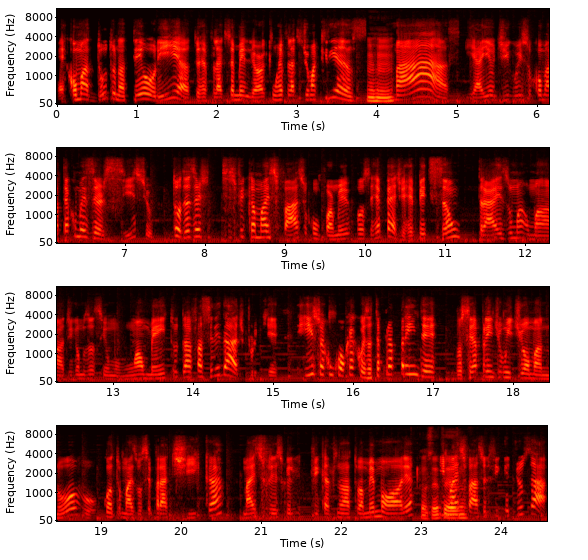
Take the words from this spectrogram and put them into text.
é como adulto, na teoria, o teu reflexo é melhor que um reflexo de uma criança. Uhum. Mas, e aí eu digo isso como até como exercício, todo exercício fica mais fácil conforme você repete. Repetição traz uma, uma digamos assim, um, um, aumento da facilidade, porque isso é com qualquer coisa, até para aprender. Você aprende um idioma novo, quanto mais você pratica, mais fresco ele fica na tua memória e mais fácil ele fica de usar.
